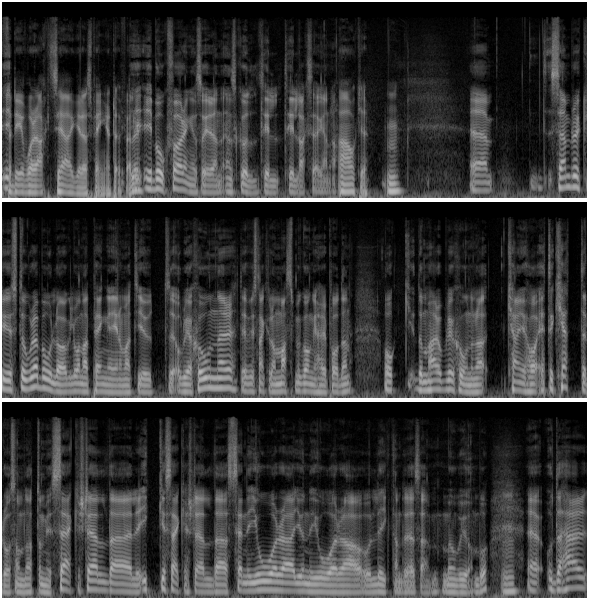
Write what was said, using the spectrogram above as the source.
I, för det är våra aktieägares pengar typ, eller? I, i bokföringen så är det en, en skuld till, till aktieägarna. Ah, okay. Mm. Eh, sen brukar ju stora bolag låna pengar genom att ge ut obligationer, det har vi snackat om massor med gånger här i podden. Och de här obligationerna kan ju ha etiketter då som att de är säkerställda eller icke säkerställda, seniora, juniora och liknande så här, mumbo jumbo. Mm. Eh, och det här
